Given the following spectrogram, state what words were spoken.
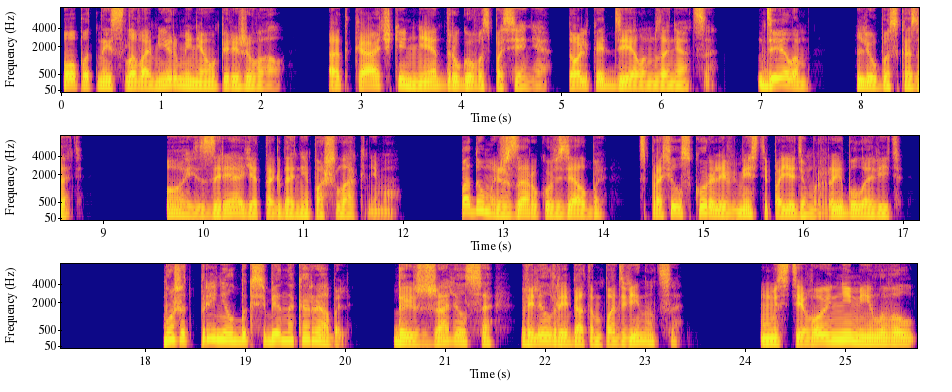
Опытный словомир меня упереживал. От качки нет другого спасения, только делом заняться. Делом, любо сказать. Ой, зря я тогда не пошла к нему. Подумаешь, за руку взял бы, спросил, скоро ли вместе поедем рыбу ловить. Может, принял бы к себе на корабль, да и сжалился, велел ребятам подвинуться. Мстевой не миловал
